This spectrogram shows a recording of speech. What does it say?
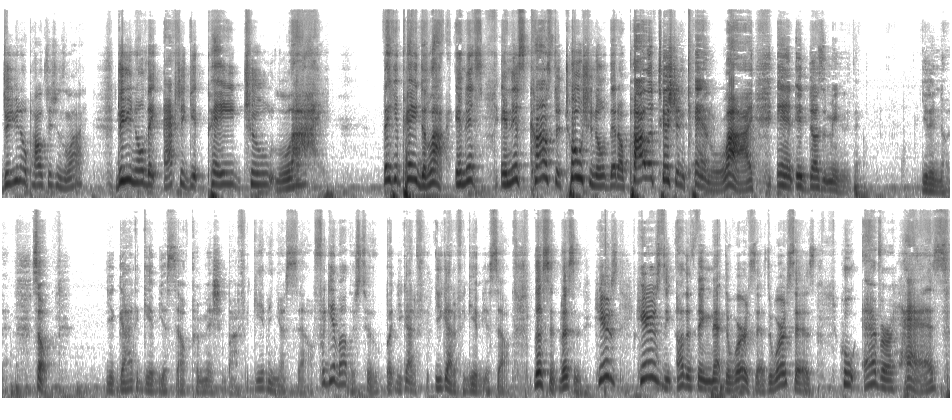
do you know politicians lie? Do you know they actually get paid to lie? They get paid to lie. And it's and it's constitutional that a politician can lie and it doesn't mean anything. You didn't know that. So you got to give yourself permission by forgiving yourself. Forgive others too, but you got to you got to forgive yourself. Listen, listen. Here's here's the other thing that the word says. The word says, "Whoever has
